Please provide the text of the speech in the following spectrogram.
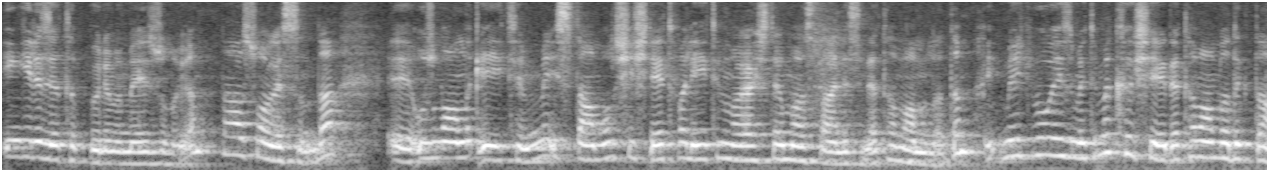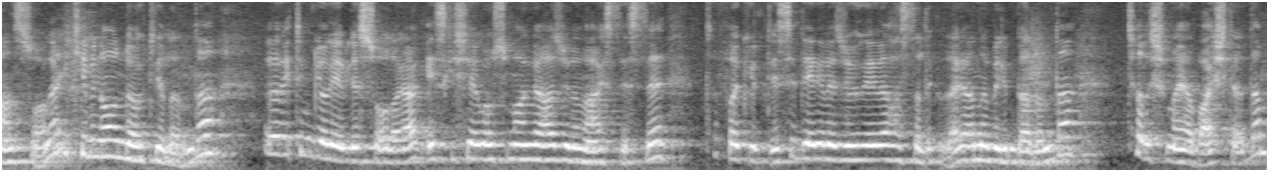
İngilizce Tıp Bölümü mezunuyum. Daha sonrasında e, uzmanlık eğitimimi İstanbul Şişli Etfal Eğitim ve Araştırma Hastanesi'nde tamamladım. E, Mecburi hizmetimi Kırşehir'de tamamladıktan sonra 2014 yılında öğretim görevlisi olarak Eskişehir Osman Gazi Üniversitesi Tıp Fakültesi Deri ve Zührevi Hastalıkları Anabilim Dalı'nda çalışmaya başladım.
